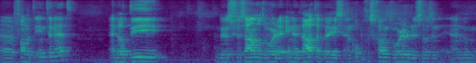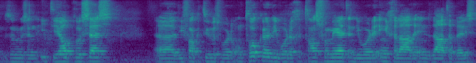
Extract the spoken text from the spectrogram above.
eh, van het internet. En dat die dus verzameld worden in een database en opgeschoond worden. Dus dat is een, eh, noemen ze een ETL-proces. Die vacatures worden onttrokken, die worden getransformeerd en die worden ingeladen in de database.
